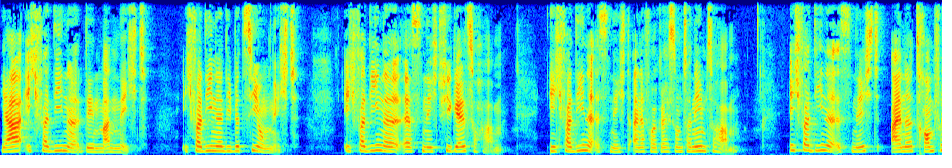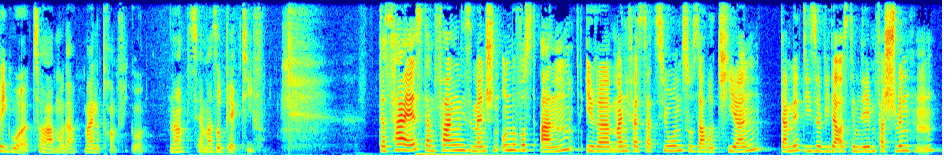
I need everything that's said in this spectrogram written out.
Ja, ich verdiene den Mann nicht. Ich verdiene die Beziehung nicht. Ich verdiene es nicht, viel Geld zu haben. Ich verdiene es nicht, ein erfolgreiches Unternehmen zu haben. Ich verdiene es nicht, eine Traumfigur zu haben oder meine Traumfigur. Ne? Ist ja mal subjektiv. Das heißt, dann fangen diese Menschen unbewusst an, ihre Manifestation zu sabotieren, damit diese wieder aus dem Leben verschwinden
